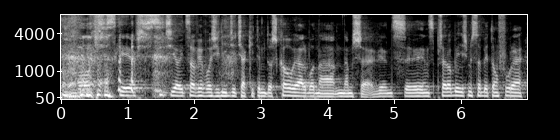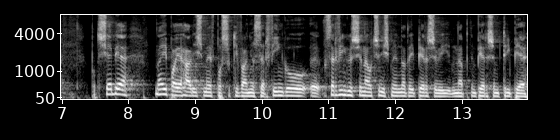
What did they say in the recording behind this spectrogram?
bo wszystkie, wszyscy ci ojcowie wozili dzieciaki tym do szkoły albo na, na msze, więc, więc przerobiliśmy sobie tą furę pod siebie, no i pojechaliśmy w poszukiwaniu surfingu. E, surfingu już się nauczyliśmy na, tej pierwszej, na tym pierwszym tripie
